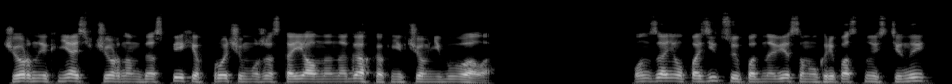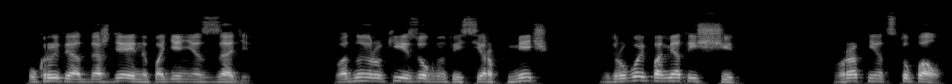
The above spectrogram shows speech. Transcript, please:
Черный князь в черном доспехе, впрочем, уже стоял на ногах, как ни в чем не бывало. Он занял позицию под навесом у крепостной стены, укрытый от дождя и нападения сзади. В одной руке изогнутый серп меч, в другой помятый щит. Враг не отступал,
